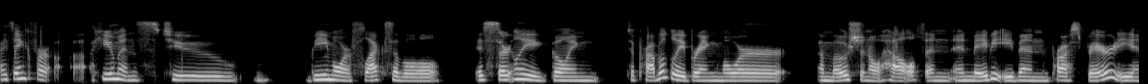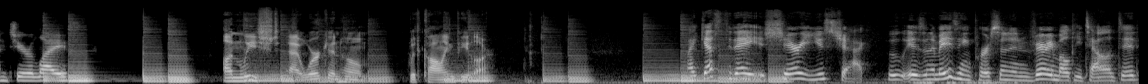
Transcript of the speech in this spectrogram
I think for uh, humans to be more flexible is certainly going to probably bring more emotional health and, and maybe even prosperity into your life. Unleashed at Work and Home with Colleen Pelar. My guest today is Sherry Yuschak, who is an amazing person and very multi talented.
